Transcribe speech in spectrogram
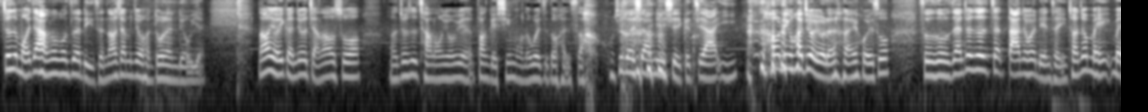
就是某一家航空公司的里程，然后下面就有很多人留言，然后有一个人就讲到说。嗯，就是长龙永远放给新盟的位置都很少，我就在下面写一个加一，然后另外就有人来回说什么什么这样，就是在大家就会连成一串，就每每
